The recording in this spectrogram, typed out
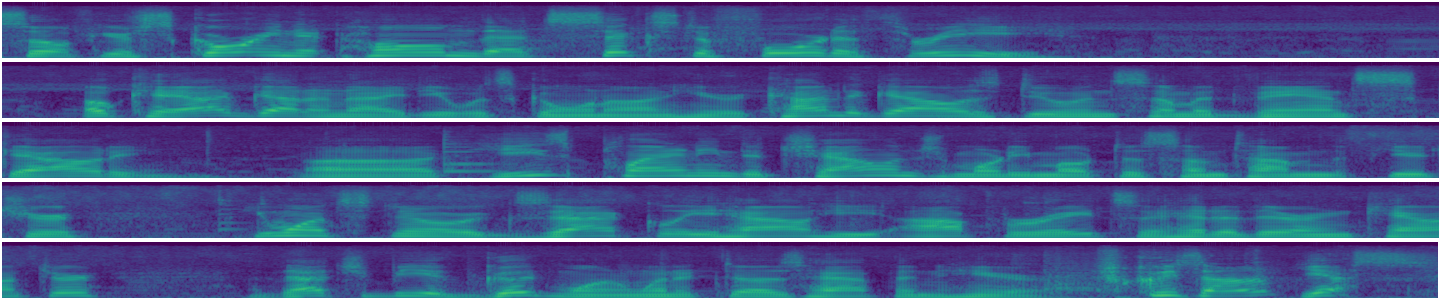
So if you're scoring at home, that's six to four to three. Okay, I've got an idea what's going on here. Kandagawa's doing some advanced scouting. Uh, he's planning to challenge Morimoto sometime in the future. He wants to know exactly how he operates ahead of their encounter. And that should be a good one when it does happen here. Fukui-san? Yes.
